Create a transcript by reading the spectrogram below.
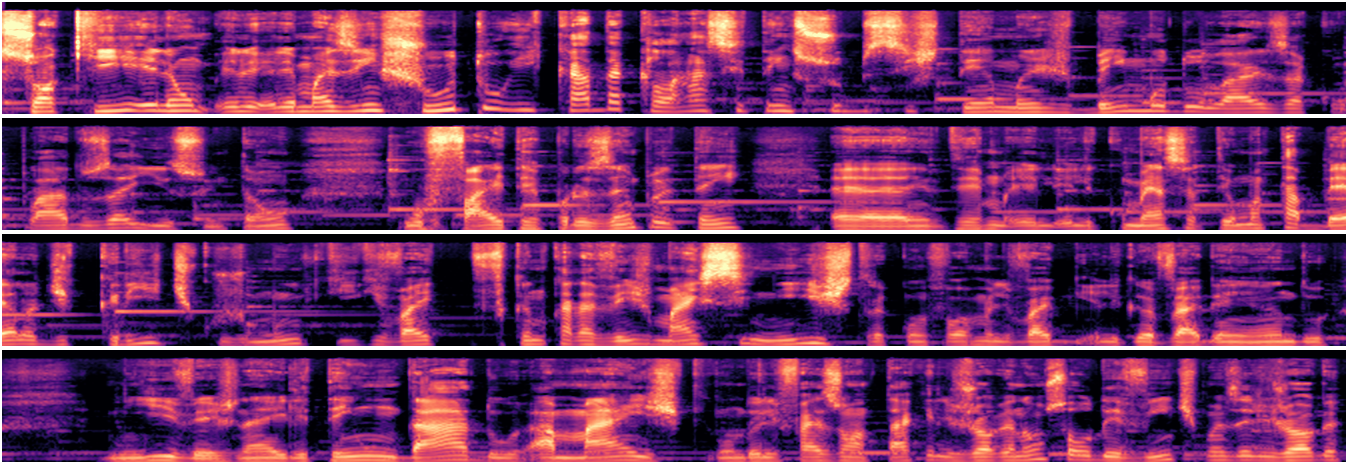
Só que ele é, um, ele é, mais enxuto e cada classe tem subsistemas bem modulares acoplados a isso. Então, o Fighter, por exemplo, ele tem. É, ele, ele, começa a ter uma tabela de críticos muito que, que vai ficando cada vez mais sinistra conforme ele vai, ele vai ganhando níveis, né? Ele tem um dado a mais, que quando ele faz um ataque, ele joga não só o D20, mas ele joga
